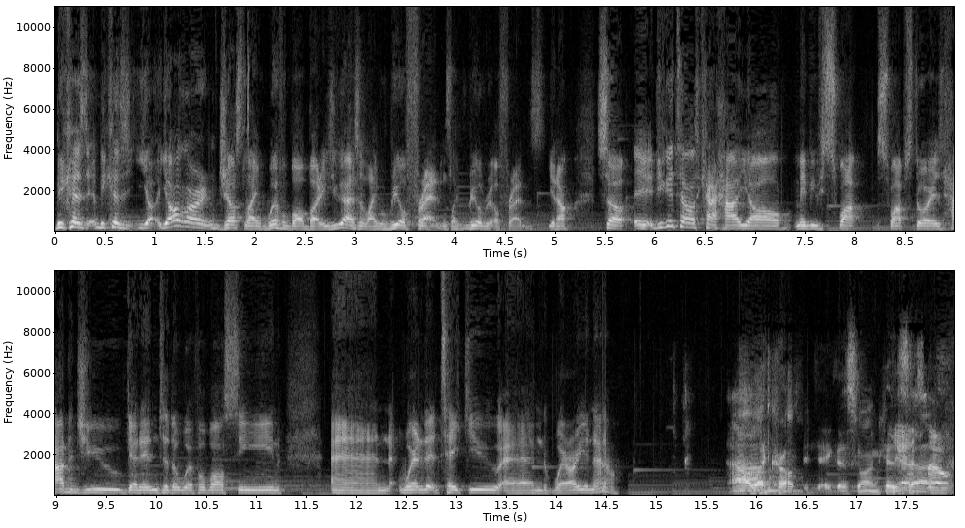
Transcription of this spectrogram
because because y- y'all aren't just like wiffle ball buddies. You guys are like real friends, like real real friends. You know. So if you could tell us kind of how y'all maybe swap swap stories. How did you get into the wiffle ball scene, and where did it take you, and where are you now? I'll let Um, Crosby take this one because Yeah, uh, so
